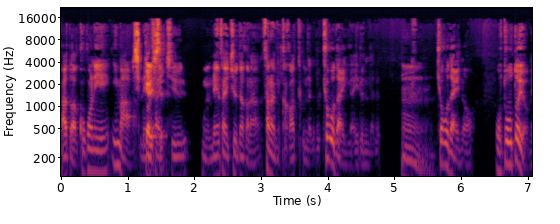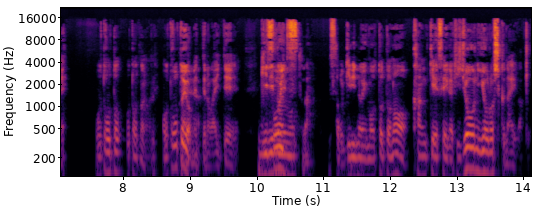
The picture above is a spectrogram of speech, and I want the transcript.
あとはここに今連載中、うん連載中だからさらに関わってくるんだけど、兄弟がいるんだけど、うん。兄弟の弟嫁、弟、弟なのね、弟嫁ってのがいて、義理の妹だ。そう、義理の妹との関係性が非常によろしくないわけ。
